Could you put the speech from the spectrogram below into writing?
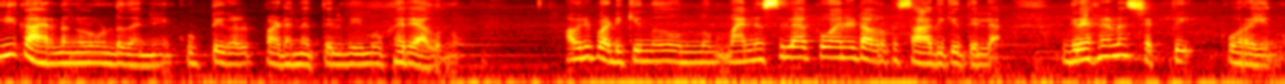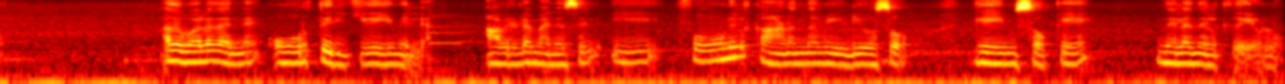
ഈ കാരണങ്ങൾ കൊണ്ട് തന്നെ കുട്ടികൾ പഠനത്തിൽ വിമുഖരാകുന്നു. അവർ പഠിക്കുന്നതൊന്നും മനസ്സിലാക്കുവാനായിട്ട് അവർക്ക് സാധിക്കത്തില്ല. ഗ്രഹണശക്തി കുറയുന്നു. അതുപോലെ തന്നെ ഓർത്തിരിക്കുകയുമില്ല. അവരുടെ മനസ്സിൽ ഈ ഫോണിൽ കാണുന്ന വീഡിയോസോ ഗെയിംസോ ഒക്കെ നിലനിൽക്കുകയുള്ളൂ.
